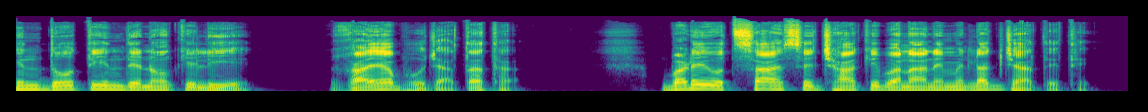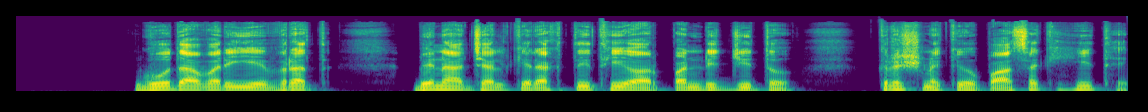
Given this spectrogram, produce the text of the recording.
इन दो तीन दिनों के लिए गायब हो जाता था। बड़े उत्साह से झांकी बनाने में लग जाते थे। गोदावरी ये व्रत बिना जल के रखती थी और पंडित जी तो कृष्ण के उपासक ही थे।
